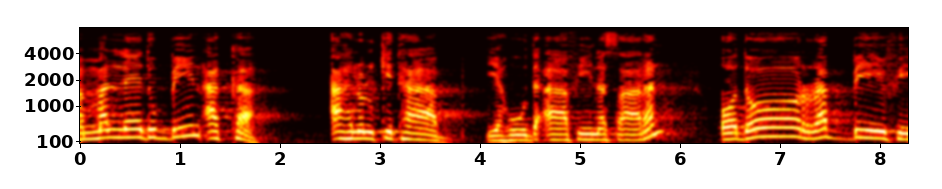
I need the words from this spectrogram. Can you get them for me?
Ammallee dubbiin akka ahlul kitaab yahuda'aa fi nasaaran odoo rabbii fi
